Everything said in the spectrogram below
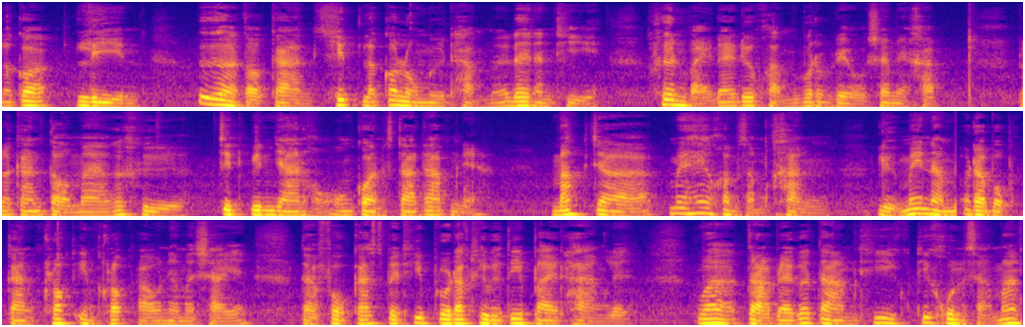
แล้วก็ lean เอื้อต่อการคิดแล้วก็ลงมือทำได้ทันที เคลื่อนไหวได้ด้วยความรวดเร็วใช่ไหมครับ ประการต่อมาก็คือจิตวิญญาณขององค์กรสตาร์ทอัพเนี่ยมักจะไม่ให้ความสำคัญ หรือไม่นำระบบการ clock in clock out เนี่ยมาใช้ แต่โฟกัสไปที่ productivity ปลายทางเลย ว่าตราบใดก็ตามที่ที่คุณสามารถ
